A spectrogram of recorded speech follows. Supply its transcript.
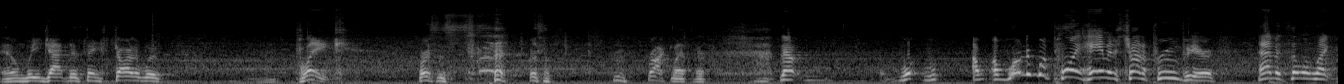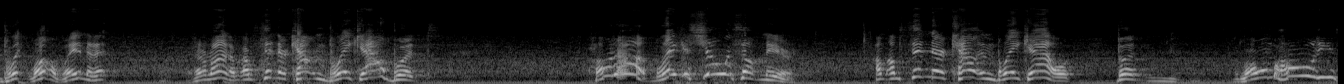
And we got this thing started with Blake versus, versus Lesnar. Now, what, I, I wonder what point Heyman is trying to prove here having someone like Blake. Whoa, wait a minute. Never mind. I'm, I'm sitting there counting Blake out, but hold up. Blake is showing something here. I'm, I'm sitting there counting Blake out, but lo and behold, he's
